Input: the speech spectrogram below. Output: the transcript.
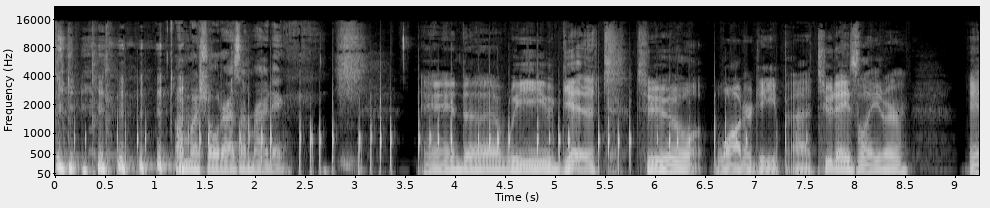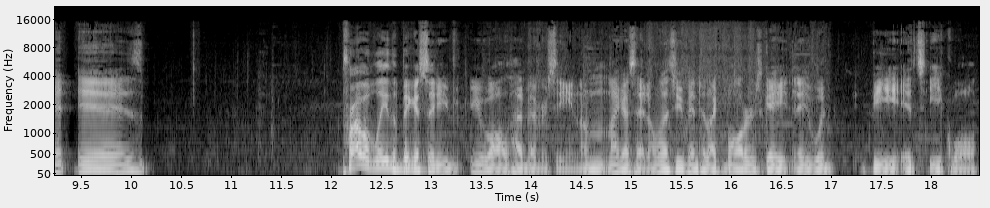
on my shoulder as I'm riding. And uh, we get to Waterdeep uh, two days later. It is probably the biggest city you all have ever seen. Um, like I said, unless you've been to like Baldur's Gate, it would be its equal.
